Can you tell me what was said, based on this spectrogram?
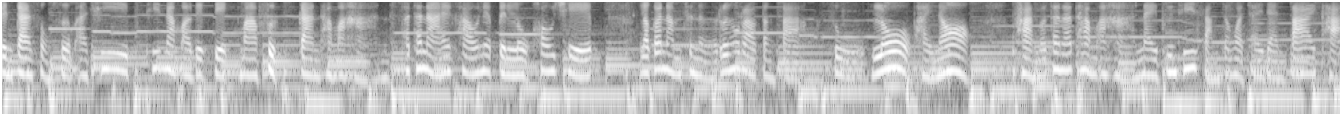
เป็นการส่งเสริมอาชีพที่นำเอาเด็กๆ มาฝึกการทำอาหาร พัฒนาให้เขาเนี่ยเป็น local chef แล้วก็นำเสนอเรื่องราวต่างๆ สู่โลกภายนอก ผ่านวัฒนธรรมอาหารในพื้นที่ 3 จังหวัดชายแดนใต้ค่ะ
